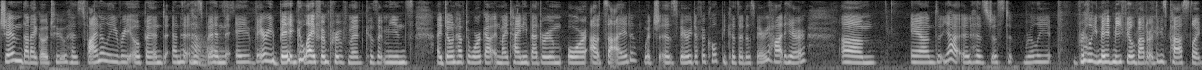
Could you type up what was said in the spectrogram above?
gym that I go to has finally reopened, and it oh, has nice. been a very big life improvement because it means I don't have to work out in my tiny bedroom or outside, which is very difficult because it is very hot here. Um, and yeah, it has just really, really made me feel better these past like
